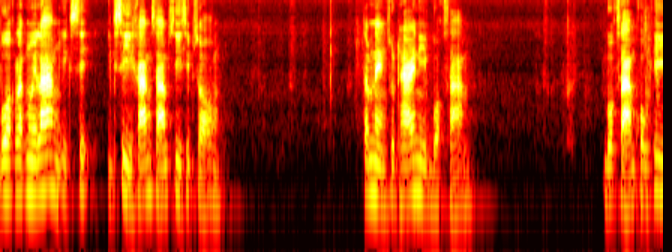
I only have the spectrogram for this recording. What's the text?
บวกหลักหน่วยล่างอีกสี่อีกสี่ครั้งสามสี่สิบสองตำแหน่งสุดท้ายนี่บวกสามบวกสามคงที่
